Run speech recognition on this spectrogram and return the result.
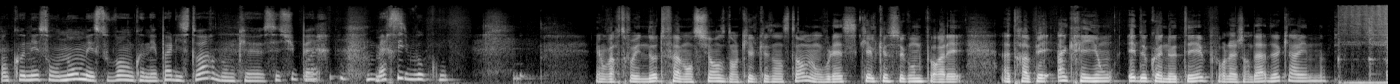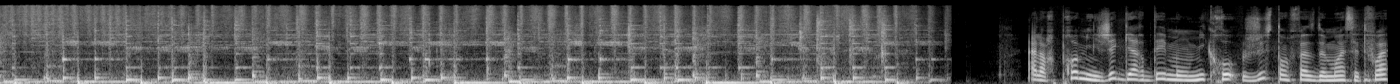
on, connaît son nom, mais souvent on connaît pas l'histoire, donc c'est super. merci beaucoup. Et on va retrouver une autre femme en sciences dans quelques instants, mais on vous laisse quelques secondes pour aller attraper un crayon et de quoi noter pour l'agenda de Karine. Alors promis, j'ai gardé mon micro juste en face de moi cette fois,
